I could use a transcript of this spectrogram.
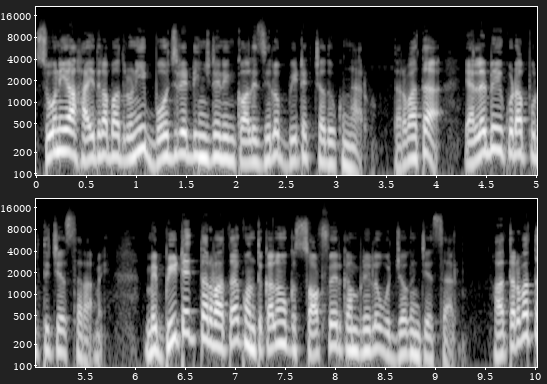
సోనియా హైదరాబాద్లోని భోజిరెడ్డి ఇంజనీరింగ్ కాలేజీలో బీటెక్ చదువుకున్నారు. తర్వాత ఎల్ఎల్బీ కూడా పూర్తి చేస్తారు ఆమె. మీ బీటెక్ తర్వాత కొంతకాలం ఒక సాఫ్ట్వేర్ కంపెనీలో ఉద్యోగం చేశారు. ఆ తర్వాత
